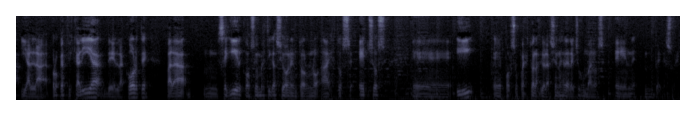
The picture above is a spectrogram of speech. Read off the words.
y a la propia Fiscalía de la Corte para mm, seguir con su investigación en torno a estos hechos y, por supuesto, a las violaciones de derechos humanos en Venezuela.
